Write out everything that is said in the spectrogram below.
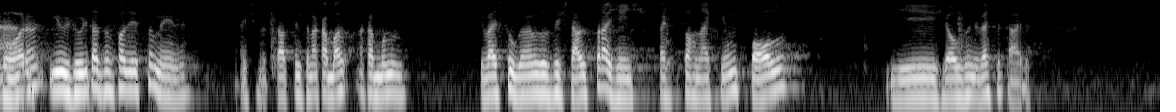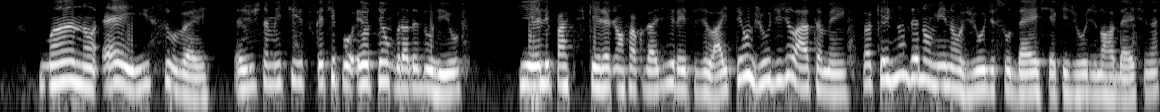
fora e o júri está tentando fazer isso também, né? A gente está tentando acabar acabando que vai sugando os estados para a gente, para se tornar aqui um polo de jogos universitários. Mano, é isso, velho. É justamente isso. Porque, tipo, eu tenho um brother do Rio que ele participa, ele é de uma faculdade de Direito de lá e tem um Jude de lá também. Só que eles não denominam Jude Sudeste e aqui Jude Nordeste, né?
